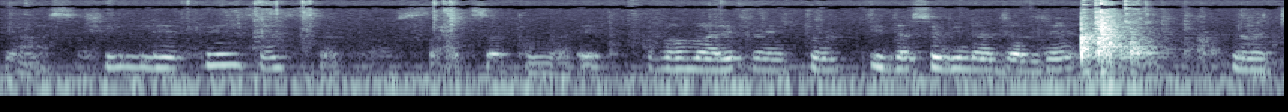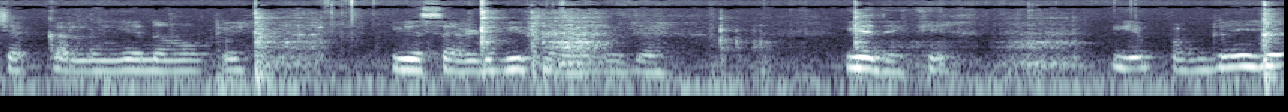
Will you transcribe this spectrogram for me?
प्याज छील लेते हैं साथ साथ हमारे अब हमारे फ्रेंच टोस्ट इधर से भी ना जल जाए। ज़रा चेक कर लेंगे ना हो के ये साइड भी ख़राब हो जाए। ये देखें ये पक गए हैं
